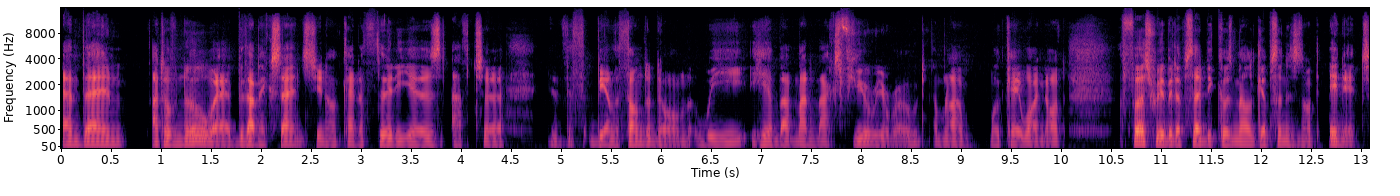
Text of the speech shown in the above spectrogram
And then out of nowhere, but that makes sense, you know, kind of 30 years after the, Beyond the Thunderdome, we hear about Mad Max Fury Road. And we're like, okay, why not? First we're a bit upset because Mel Gibson is not in it,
